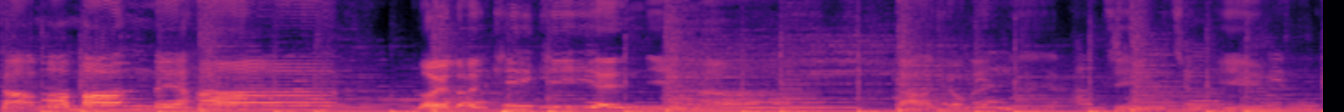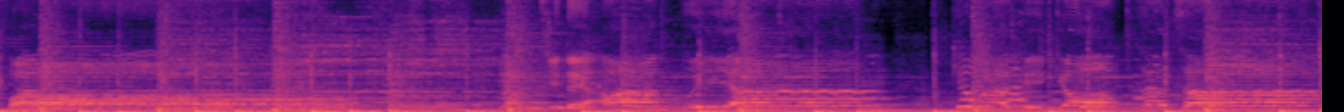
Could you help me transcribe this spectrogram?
ta ma man ne ha lời lời khi khi en nhìn na de an puia Kia ora ki kia tata. ta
